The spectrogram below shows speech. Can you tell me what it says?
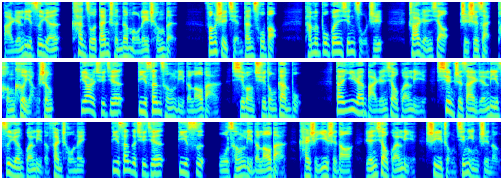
把人力资源看作单纯的某类成本，方式简单粗暴，他们不关心组织，抓人效只是在朋克养生。第二区间，第三层里的老板希望驱动干部，但依然把人效管理限制在人力资源管理的范畴内。第三个区间，第四五层里的老板开始意识到人效管理是一种经营职能，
